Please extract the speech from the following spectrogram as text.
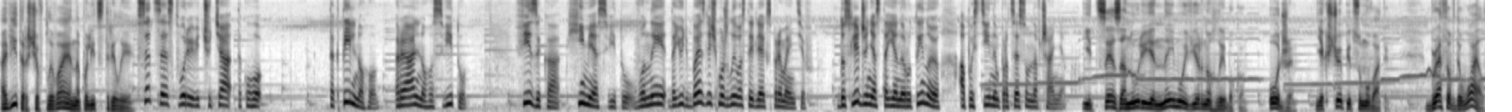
а вітер, що впливає на політ стріли. Все це створює відчуття такого тактильного, реального світу. Фізика, хімія світу вони дають безліч можливостей для експериментів. Дослідження стає не рутиною, а постійним процесом навчання. І це занурює неймовірно глибоко. Отже, якщо підсумувати, Breath of the Wild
